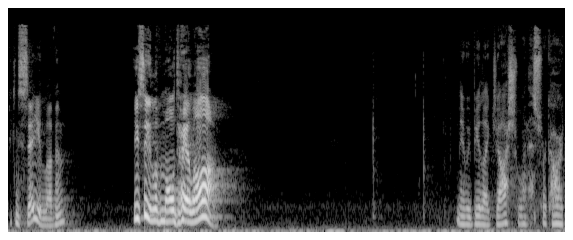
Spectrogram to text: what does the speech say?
You can say you love Him. You say you love Him all day long. May we be like Joshua in this regard.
